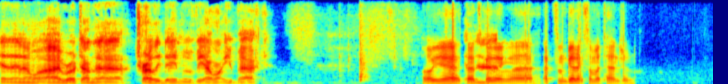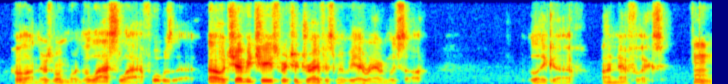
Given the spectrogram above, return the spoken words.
and then I, I wrote down the Charlie Day movie. I want you back. Oh yeah, that's then- getting uh that's some getting some attention. Hold on, there's one more. The Last Laugh. What was that? Oh, Chevy Chase Richard Dreyfuss movie. I randomly saw, like uh, on Netflix, Hmm.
